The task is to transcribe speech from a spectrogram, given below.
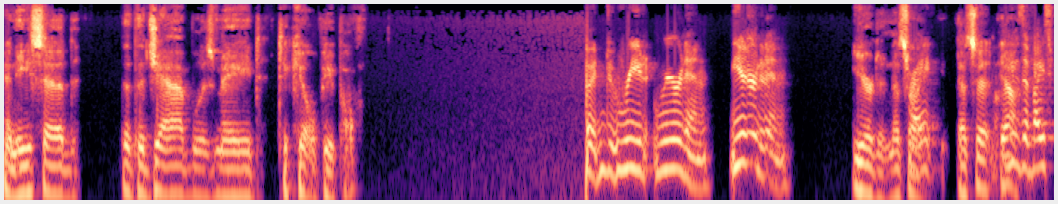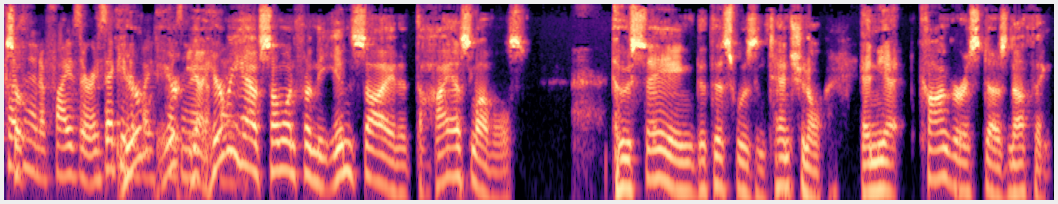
and he said that the jab was made to kill people. But Reardon, Reardon, Yeadon. That's right. right. That's it. Yeah. He's the vice president so, of Pfizer, executive here, vice president. Here, yeah, here Pfizer. we have someone from the inside at the highest levels who's saying that this was intentional, and yet Congress does nothing.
